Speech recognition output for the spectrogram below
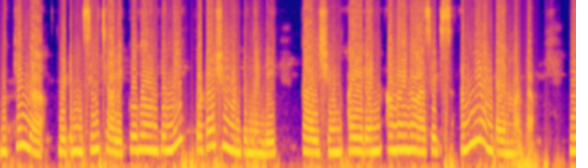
ముఖ్యంగా విటమిన్ సి చాలా ఎక్కువగా ఉంటుంది పొటాషియం ఉంటుందండి. కాల్షియం ఐరన్ అమైనో ఆసిడ్స్ అన్నీ ఉంటాయి అన్నమాట ఈ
